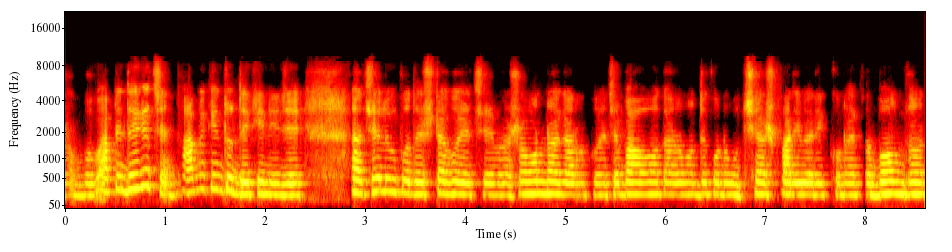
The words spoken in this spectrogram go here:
সম্ভব। আপনি দেখেছেন? আমি কিন্তু দেখিনি যে ছেলে উপদেষ্টা হয়েছে বা সমন্বয়কারক হয়েছে বাবা মা কারোর মধ্যে কোনো উচ্ছ্বাস, পারিবারিক কোনো একটা বন্ধন,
